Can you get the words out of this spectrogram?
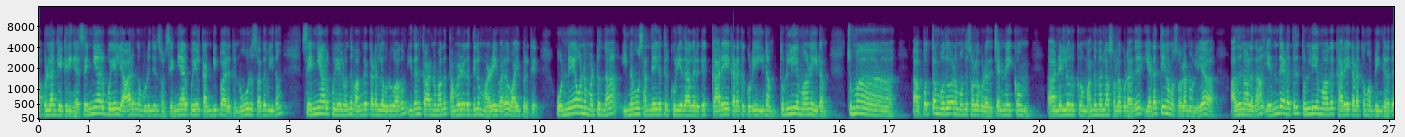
அப்படிலாம் கேட்குறீங்க சென்னியார் புயல் யாருங்க முடிஞ்சதுன்னு சொல்லி சென்னியார் புயல் கண்டிப்பாக இருக்குது நூறு சதவீதம் சென்னியார் புயல் வந்து வங்கக்கடலில் உருவாகும். இதன் காரணமாக தமிழகத்திலும் மழை வர வாய்ப்பு இருக்குது ஒன்னே ஒன்று மட்டும்தான் இன்னமும் சந்தேகத்திற்குரியதாக இருக்குது கரையை கடக்கக்கூடிய இடம் துல்லியமான இடம். சும்மா பொத்தம் பொதுவாக நம்ம வந்து சொல்லக்கூடாது. சென்னைக்கும் நெல்லூருக்கும் அந்த மாதிரிலாம் சொல்லக்கூடாது. இடத்தையும் நம்ம சொல்லணும் இல்லையா? அதனால தான் எந்த இடத்தில் துல்லியமாக கரையை கடக்கும் அப்படிங்கிறத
